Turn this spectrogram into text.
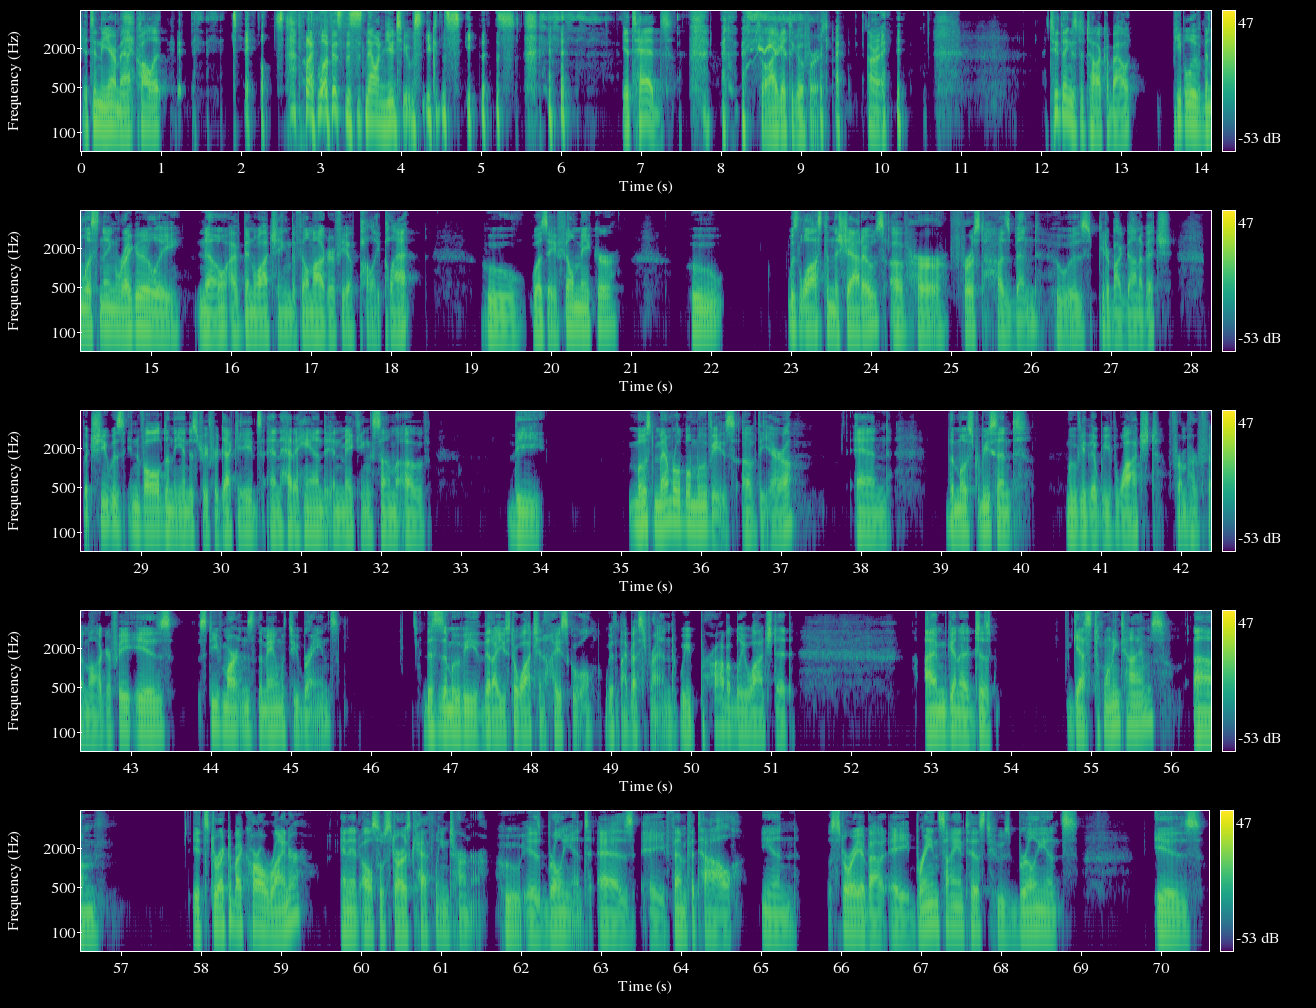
it's in the air, Matt. Call it. Tails. What I love is this is now on YouTube, so you can see this. it's heads. So I get to go first. All right. Two things to talk about. People who've been listening regularly know I've been watching the filmography of Polly Platt, who was a filmmaker who was lost in the shadows of her first husband, who was Peter Bogdanovich. But she was involved in the industry for decades and had a hand in making some of the most memorable movies of the era. And the most recent movie that we've watched from her filmography is Steve Martin's The Man with Two Brains. This is a movie that I used to watch in high school with my best friend. We probably watched it, I'm to just guess 20 times. Um, it's directed by Carl Reiner, and it also stars Kathleen Turner, who is brilliant as a femme fatale in a story about a brain scientist whose brilliance is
